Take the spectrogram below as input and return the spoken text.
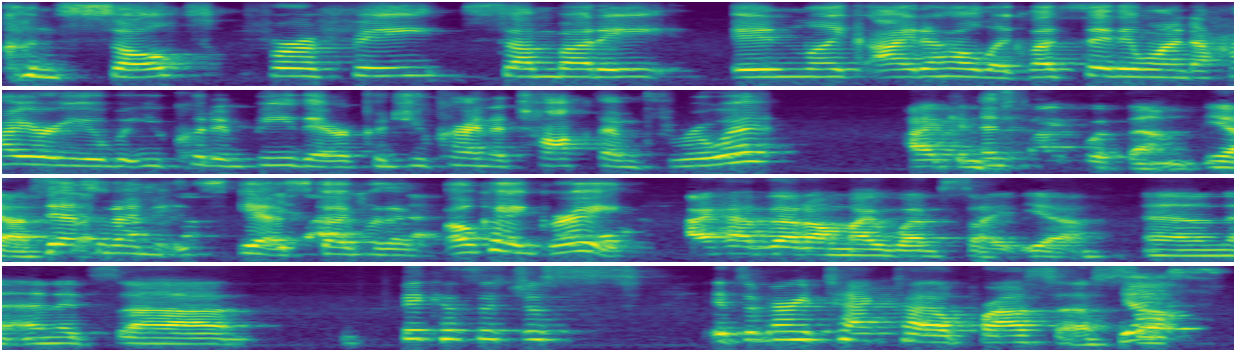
consult for a fee somebody in like Idaho? Like, let's say they wanted to hire you, but you couldn't be there. Could you kind of talk them through it? I can and Skype with them. Yes. That's what I mean. Yeah, yeah, Skype with them. Okay, great. I have that on my website. Yeah. And, and it's, uh, because it's just, it's a very tactile process. Yes. So,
